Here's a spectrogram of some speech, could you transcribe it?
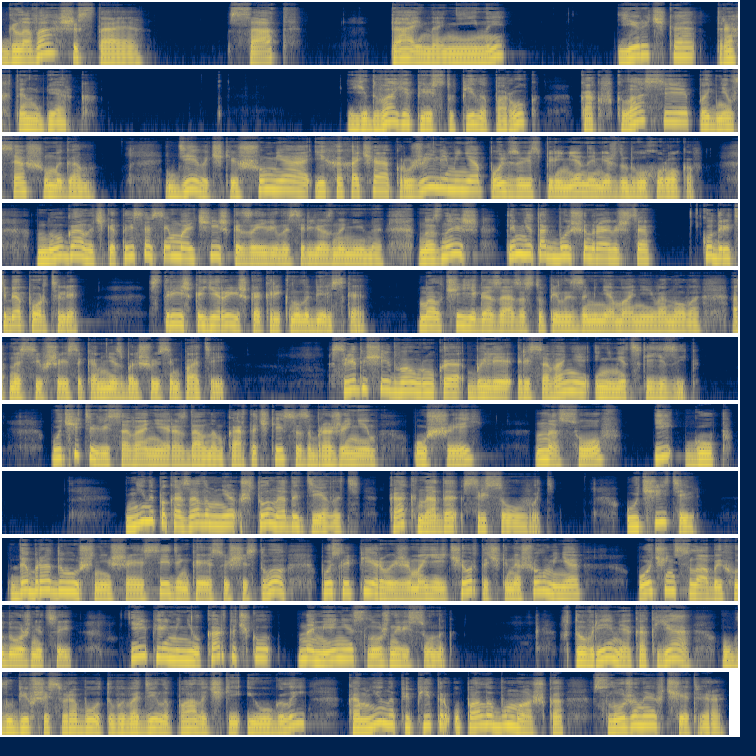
Глава шестая. Сад. Тайна Нины. Ирочка Трахтенберг. Едва я переступила порог, как в классе поднялся шум и гам. Девочки, шумя и хохоча, окружили меня, пользуясь переменой между двух уроков. «Ну, Галочка, ты совсем мальчишка», — заявила серьезно Нина. «Но знаешь, ты мне так больше нравишься. Кудри тебя портили». «Стрижка-ерышка!» — крикнула Бельская. «Молчи, ягоза!» — заступилась за меня Маня Иванова, относившаяся ко мне с большой симпатией. Следующие два урока были рисование и немецкий язык. Учитель рисования раздал нам карточки с изображением ушей, носов и губ. Нина показала мне, что надо делать, как надо срисовывать. Учитель Добродушнейшее, седенькое существо после первой же моей черточки нашел меня очень слабой художницей и переменил карточку на менее сложный рисунок. В то время, как я, углубившись в работу, выводила палочки и углы, ко мне на пюпитр упала бумажка, сложенная в четверо.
